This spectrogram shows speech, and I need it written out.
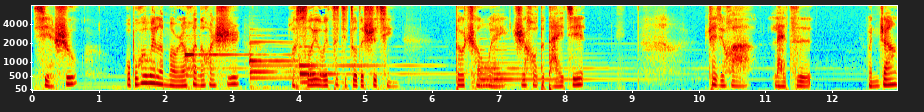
写书。我不会为了某人患得患失，我所有为自己做的事情，都成为之后的台阶。这句话来自文章，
